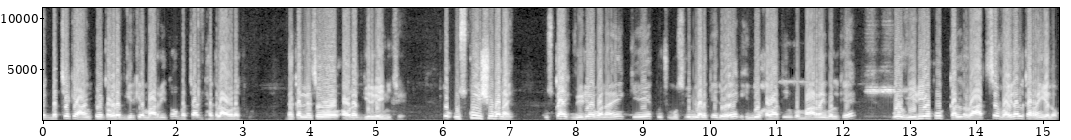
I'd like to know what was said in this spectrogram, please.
एक बच्चे के आँख पे एक औरत गिर के मार रही तो बच्चा ढकला औरत को। ढकलने से वो औरत गिर गई नीचे। तो उसको इश्यू बनाए उसका एक वीडियो बनाए कि कुछ मुस्लिम लड़के जो है, हिंदू खातन को मार रही बोल के, वो वीडियो को कल रात से वायरल कर रहे हैं ये लोग।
